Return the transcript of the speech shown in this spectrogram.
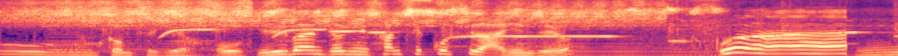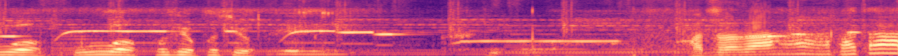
오, 깜짝이야. 오, 일반적인 산책 코스가 아닌데요? 우와, 우와, 우와, 보세요, 보세요. 바다다, 바다.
